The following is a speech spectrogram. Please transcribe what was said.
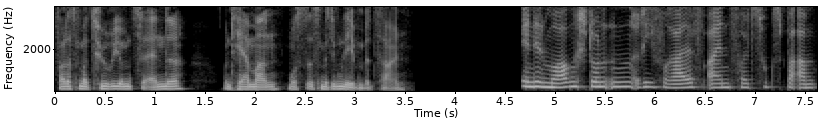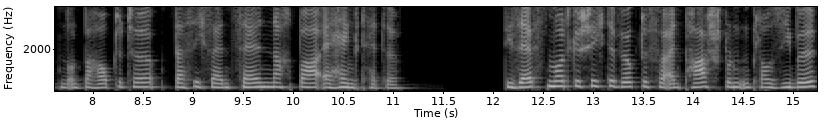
war das Martyrium zu Ende und Hermann musste es mit dem Leben bezahlen. In den Morgenstunden rief Ralf einen Vollzugsbeamten und behauptete, dass sich sein Zellennachbar erhängt hätte. Die Selbstmordgeschichte wirkte für ein paar Stunden plausibel,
